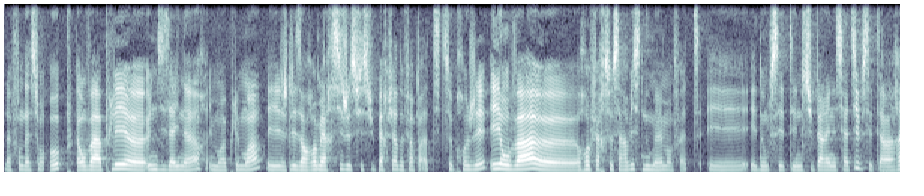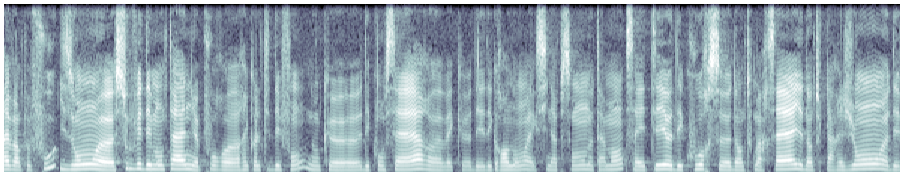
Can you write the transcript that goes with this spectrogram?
la fondation Hope. On va appeler euh, une designer, ils m'ont appelé moi, et je les en remercie, je suis super fière de faire partie de ce projet. Et on va euh, refaire ce service nous-mêmes, en fait. Et, donc c'était une super initiative, c'était un rêve un peu fou. Ils ont euh, soulevé des montagnes pour récolter des fonds, donc des concerts avec des, grands noms, avec Synapson notamment. Ça a été des courses dans tout Marseille, dans toute la région, des,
